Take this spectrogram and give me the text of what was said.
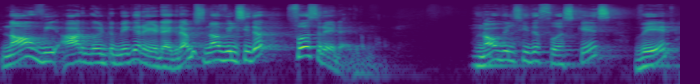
now we are going to make a ray diagrams. Now we'll see the first ray diagram now. Now we'll see the first case where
